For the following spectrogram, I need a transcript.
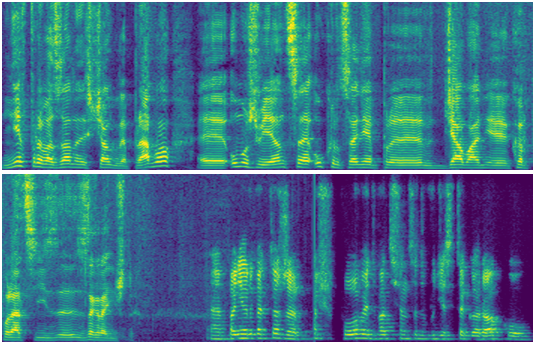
nie wprowadzone jest ciągle prawo e, umożliwiające ukrócenie działań korporacji zagranicznych? Panie redaktorze, w połowie 2020 roku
